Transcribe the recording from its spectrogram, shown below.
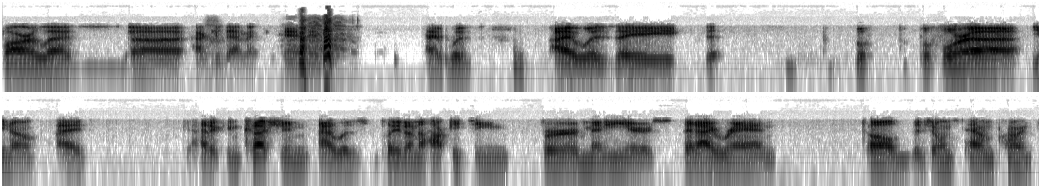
far less uh, academic, and it's, I was I was a bef- before uh you know I had a concussion. I was played on a hockey team for many years that I ran called the Jonestown Punch,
